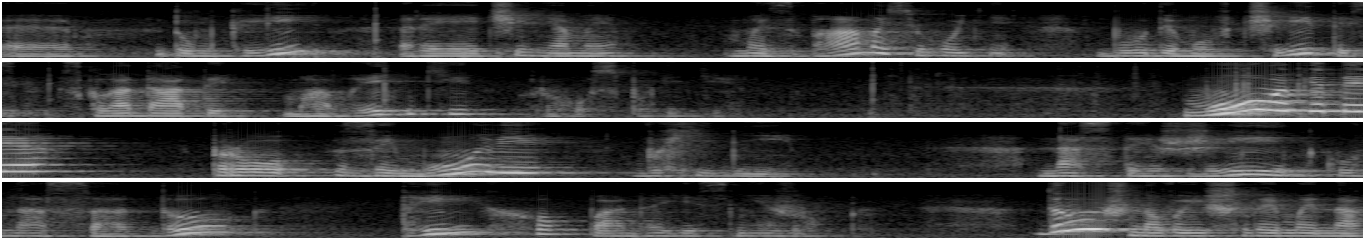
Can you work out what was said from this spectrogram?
е, думки реченнями. Ми з вами сьогодні будемо вчитись складати маленькі розповіді. Мова піде про зимові вихідні. На стежинку, на садок тихо падає сніжок. Дружно вийшли ми на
